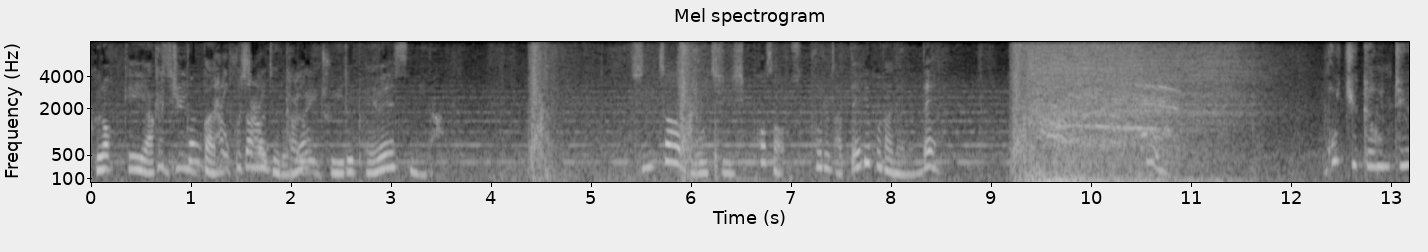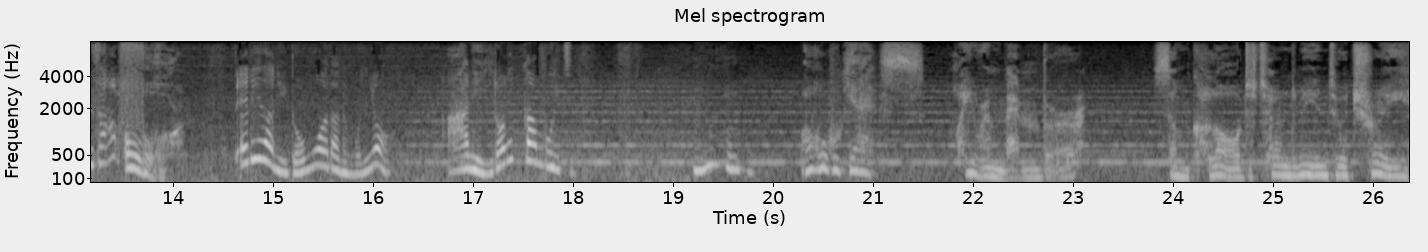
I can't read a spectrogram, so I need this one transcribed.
그렇게 약 Could you 10분간 help us 표정을 out, 들으며? 주위를 배회했습니다. 진짜 뭐지 싶어서 수풀을 다 때리고 다녔는데 What'd you go and do that Oh. for? 때리다니 너무하다는군요. 아니 이러니까 안 보이지. Mm. Oh, yes. I remember. Some clod turned me into a tree.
